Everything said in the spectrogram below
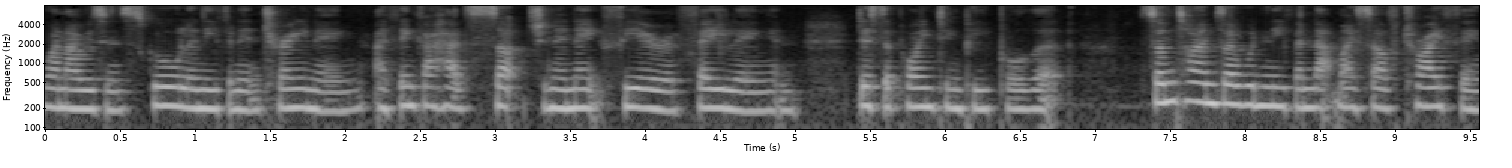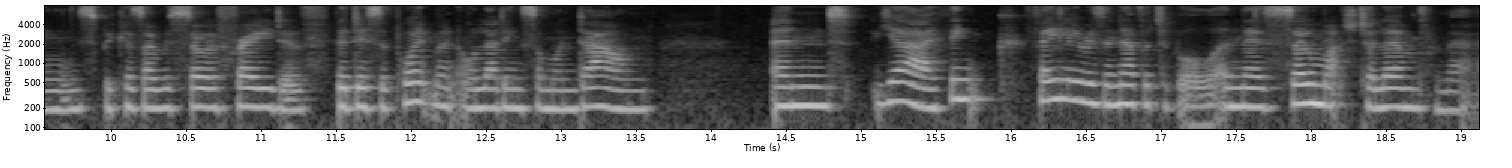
When I was in school and even in training, I think I had such an innate fear of failing and disappointing people that sometimes I wouldn't even let myself try things because I was so afraid of the disappointment or letting someone down. And yeah, I think failure is inevitable and there's so much to learn from it.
